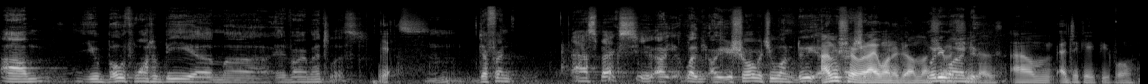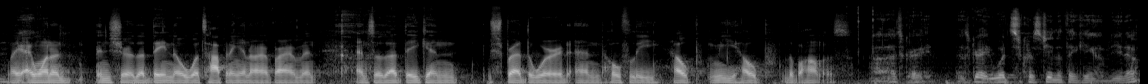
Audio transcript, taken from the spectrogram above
Um, you both want to be um, uh, environmentalists? Yes. Mm -hmm. Different aspects? You, are you, well, are you sure what you want to do yet? I'm sure, sure, what I want to do. I'm not what sure do you what she do? does. Um, educate people. Like I want to ensure that they know what's happening in our environment, and so that they can spread the word and hopefully help me help the Bahamas. Oh, that's great. That's great. What's Christina thinking of? Do you know?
